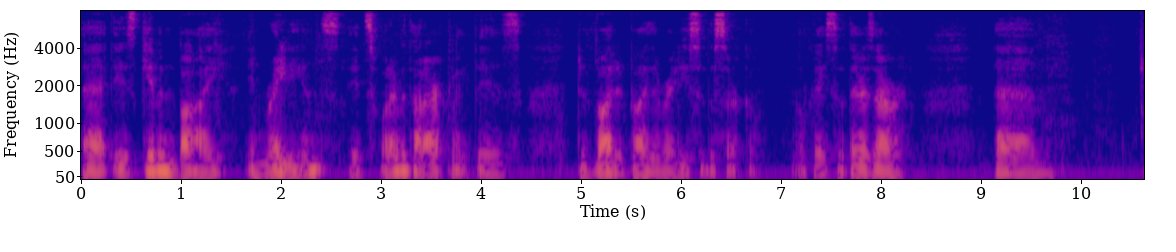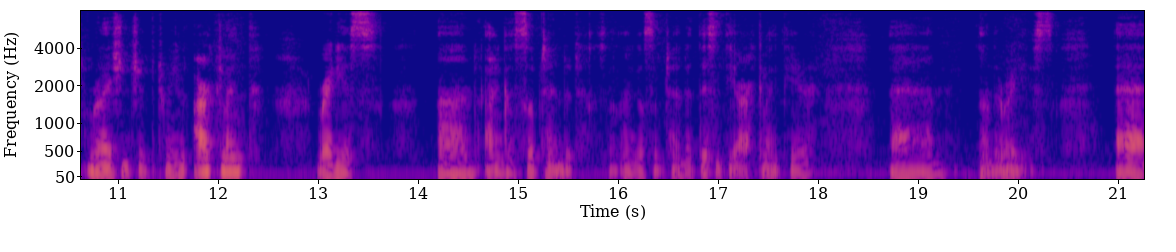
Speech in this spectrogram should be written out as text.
uh, is given by, in radians, it's whatever that arc length is divided by the radius of the circle. Okay, so there's our um, relationship between arc length, radius, and angle subtended. So angle subtended, this is the arc length here, um, and the radius. Uh,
